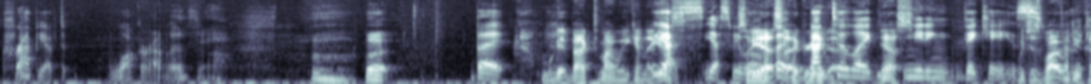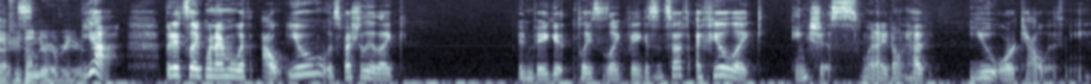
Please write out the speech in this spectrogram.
crap you have to walk around with. But But we'll get back to my weekend, I guess. yes, yes, we So, will. So yes, but I agree Back that- to like yes. needing vacays, Which is why we do Country kids. Thunder every year. Yeah, but it's like when I'm without you, especially like in Vegas, places like Vegas and stuff. I feel like anxious when I don't have you or Cal with me.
